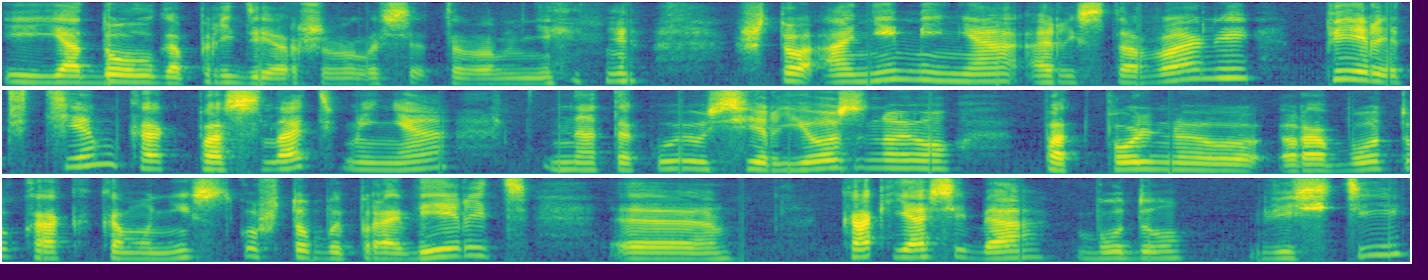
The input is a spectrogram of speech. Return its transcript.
и я долго придерживалась этого мнения, что они меня арестовали перед тем, как послать меня на такую серьезную подпольную работу как коммунистку, чтобы проверить, э, как я себя буду вести,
